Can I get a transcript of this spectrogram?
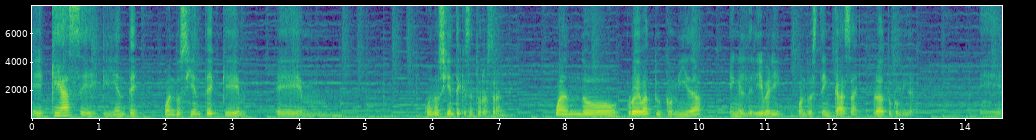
eh, ¿qué hace el cliente cuando siente que... Em, cuando siente que está en tu restaurante? Cuando prueba tu comida en el delivery, cuando esté en casa y prueba tu comida. Eh,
